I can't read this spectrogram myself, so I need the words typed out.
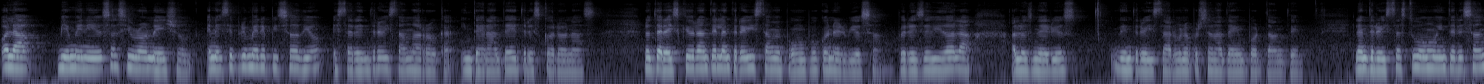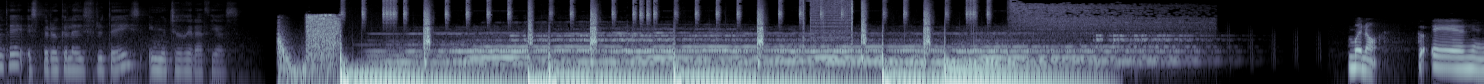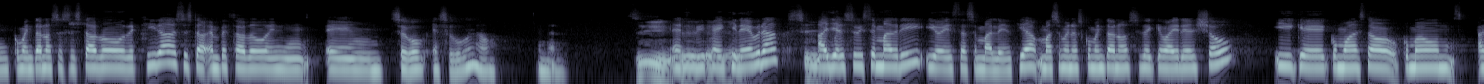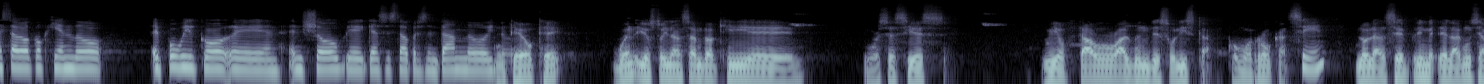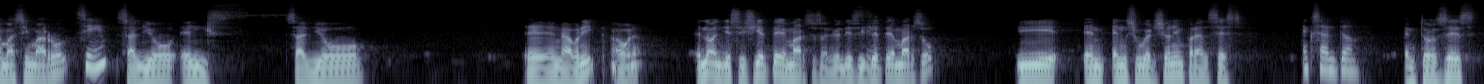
Hola, bienvenidos a Zero Nation. En este primer episodio estaré entrevistando a Roca, integrante de Tres Coronas. Notaréis que durante la entrevista me pongo un poco nerviosa, pero es debido a, la, a los nervios de entrevistar a una persona tan importante. La entrevista estuvo muy interesante, espero que la disfrutéis y muchas gracias. Bueno, eh, coméntanos, ¿has estado de gira? ¿Has estado, empezado en, en, Sego, en Segovia? En, Sí. en, eh, en eh, Ginebra. sí. Ayer estuviste en Madrid y hoy estás en Valencia. Más o menos coméntanos de qué va a ir el show y que cómo ha estado, cómo ha estado acogiendo el público eh, el show que, que has estado presentando y todo. Ok, ok. Bueno, yo estoy lanzando aquí, eh, no sé si es mi octavo álbum de solista, como Roca. Sí, Lo lancé, prim- el álbum se llama Cimarrón, sí, salió el, salió en abril, ahora. Eh, No, el 17 de marzo, salió el 17 de marzo y en, en su versión en francés. exacto. Entonces,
